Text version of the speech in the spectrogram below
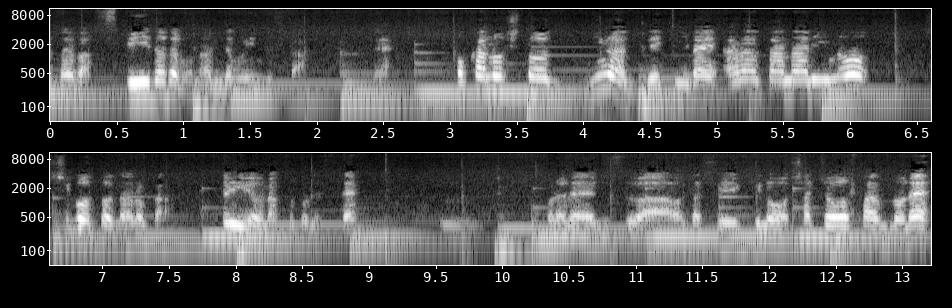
ん。例えば、スピードでも何でもいいんですが、ね。他の人にはできないあなたなりの仕事なのか、というようなことですね。うん。これね、実は私、昨日、社長さんのね、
